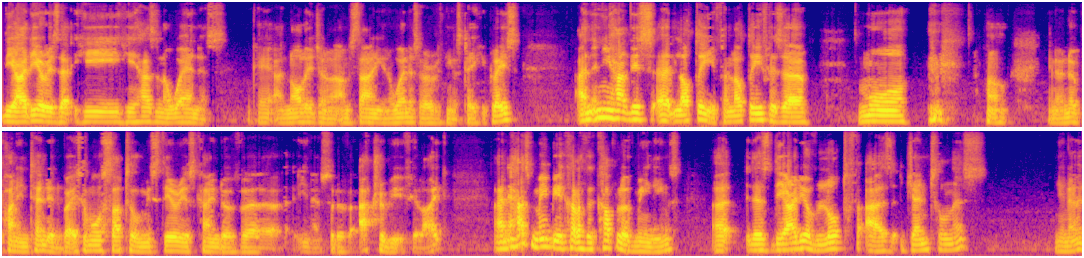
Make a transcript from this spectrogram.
the idea is that he he has an awareness okay a knowledge and an understanding and awareness of everything that's taking place. And then you have this uh, latif and latif is a more well you know no pun intended but it's a more subtle mysterious kind of uh, you know sort of attribute if you like. And it has maybe a, like a couple of meanings uh, there's the idea of lutf as gentleness you know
